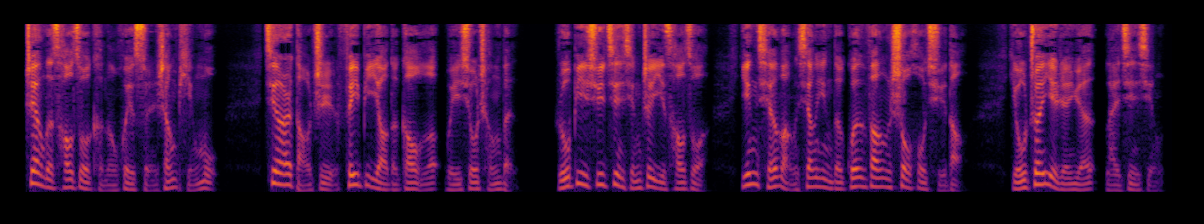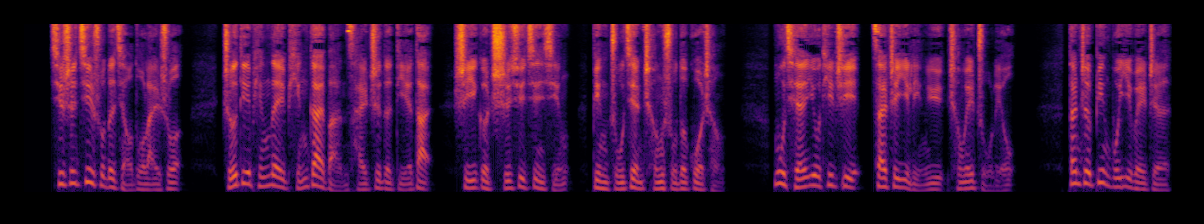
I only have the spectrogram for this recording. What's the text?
这样的操作可能会损伤屏幕，进而导致非必要的高额维修成本。如必须进行这一操作，应前往相应的官方售后渠道，由专业人员来进行。其实，技术的角度来说，折叠屏内屏盖板材质的迭代是一个持续进行并逐渐成熟的过程。目前 UTG 在这一领域成为主流，但这并不意味着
